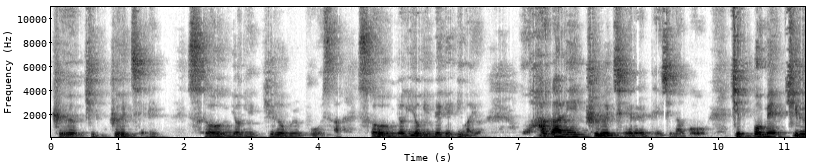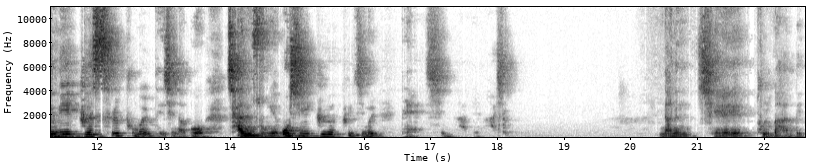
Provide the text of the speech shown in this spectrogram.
그, 기, 그 죄를 성령의 기름을 부으사 성령의 영이 내게 임하여 화관이 그 죄를 대신하고 기쁨의 기름이 그 슬픔을 대신하고 찬송의 옷이 그 근심을 대신하게 하십니다. 나는 죄에 불과한데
